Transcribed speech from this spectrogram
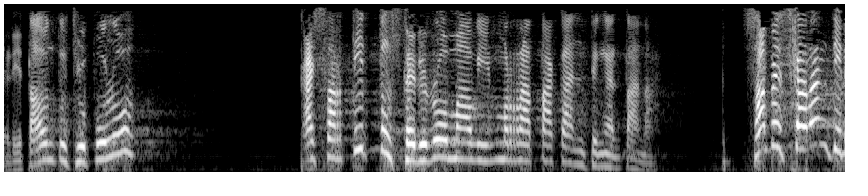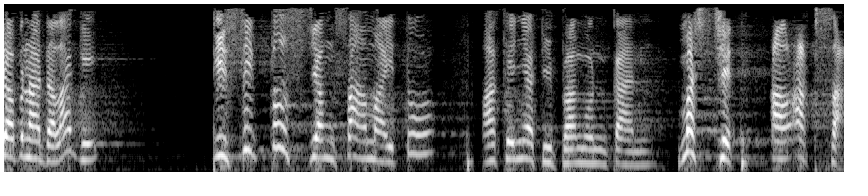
Jadi tahun 70 Kaisar Titus dari Romawi meratakan dengan tanah. Sampai sekarang tidak pernah ada lagi. Di situs yang sama itu akhirnya dibangunkan Masjid Al-Aqsa.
